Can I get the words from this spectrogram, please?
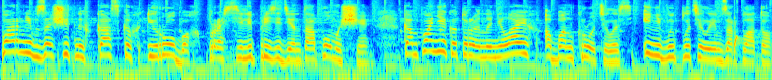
Парни в защитных касках и робах просили президента о помощи. Компания, которая наняла их, обанкротилась и не выплатила им зарплату.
